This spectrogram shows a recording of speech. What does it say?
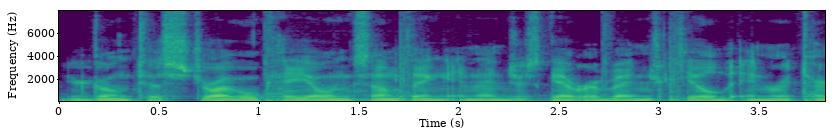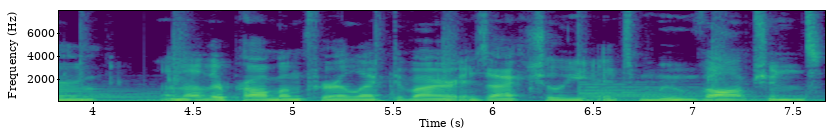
you're going to struggle KOing something and then just get revenge killed in return. Another problem for Electivire is actually its move options.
